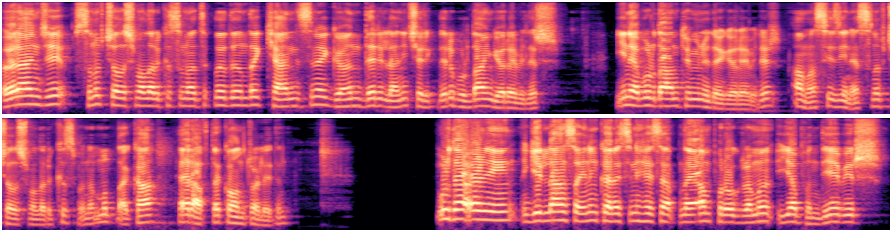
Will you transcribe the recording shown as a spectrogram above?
Öğrenci sınıf çalışmaları kısmına tıkladığında kendisine gönderilen içerikleri buradan görebilir. Yine buradan tümünü de görebilir ama siz yine sınıf çalışmaları kısmını mutlaka her hafta kontrol edin. Burada örneğin girilen sayının karesini hesaplayan programı yapın diye bir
